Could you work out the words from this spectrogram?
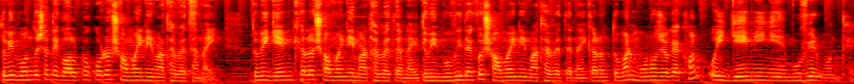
তুমি বন্ধুর সাথে গল্প করো, সময় নিয়ে মাথা ব্যথা নাই। তুমি গেম খেলো, সময় নিয়ে মাথা ব্যথা নাই। তুমি মুভি দেখো, সময় নিয়ে মাথা ব্যথা নাই। কারণ তোমার মনোযোগ এখন ওই গেমিংয়ে মুভির মধ্যে।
